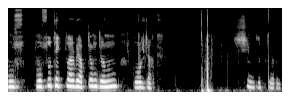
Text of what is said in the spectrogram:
Buz, buzu tekrar yapacağım. Canım dolacak. Şimdi zıplıyorum.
